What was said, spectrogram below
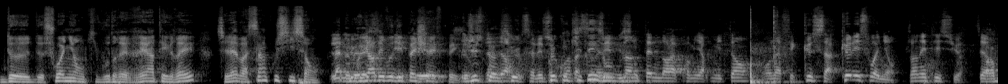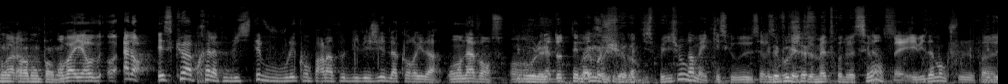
de, de soignants qui voudraient réintégrer s'élève à 5 ou 600. La Non, mais Regardez vos dépêches AFP. Juste parce que vous savez ceux qui ont quitté, ils ont- plein de thèmes dans la première mi-temps. On a fait que ça, que les soignants. J'en étais sûr. Pardon, pardon, pardon. Va y Alors, est-ce que après la publicité, vous voulez qu'on parle un peu de l'IVG et de la corrida On avance. On- vous voulez. Il y a d'autres Ouais, moi, thématiques. je suis à votre disposition. Non, mais qu'est-ce que vous savez C'est vous Vous êtes le maître de la séance. Bah, évidemment que je, enfin, non, je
